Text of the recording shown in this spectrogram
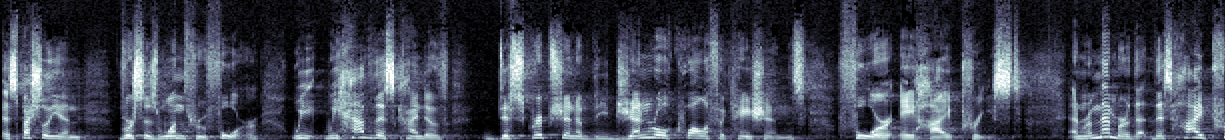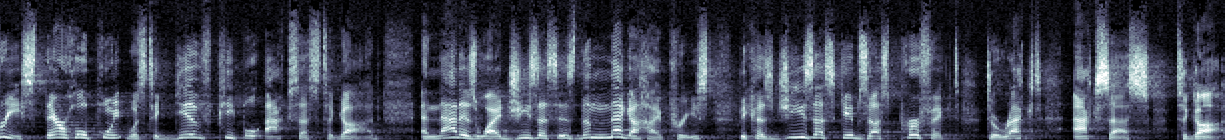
especially in verses one through four, we, we have this kind of description of the general qualifications for a high priest. And remember that this high priest, their whole point was to give people access to God. And that is why Jesus is the mega high priest, because Jesus gives us perfect, direct access to God.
